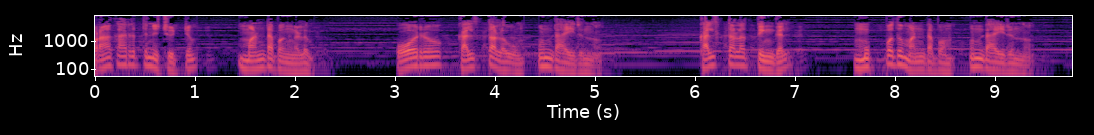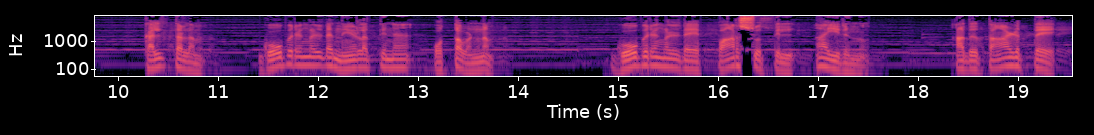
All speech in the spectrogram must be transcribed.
പ്രാകാരത്തിനു ചുറ്റും മണ്ഡപങ്ങളും ഓരോ കൽത്തളവും ഉണ്ടായിരുന്നു. കൽത്തളത്തിങ്കൽ മുപ്പത് മണ്ഡപം ഉണ്ടായിരുന്നു. കൽത്തളം ഗോപുരങ്ങളുടെ നീളത്തിന് ഒത്തവണ്ണം ഗോപുരങ്ങളുടെ പാർശ്വത്തിൽ ആയിരുന്നു. അത് താഴത്തെ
